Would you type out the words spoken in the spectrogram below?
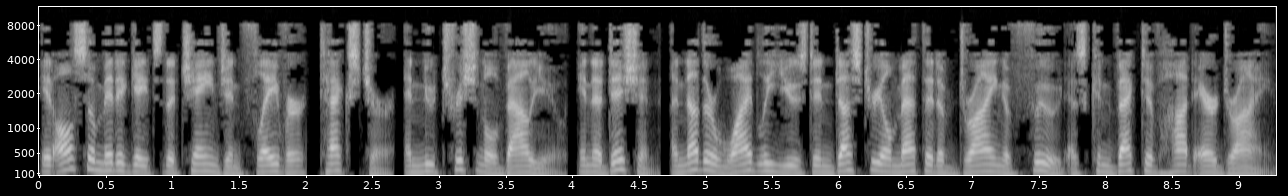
it also mitigates the change in flavor, texture, and nutritional value. In addition, another widely used industrial method of drying of food is convective hot air drying.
